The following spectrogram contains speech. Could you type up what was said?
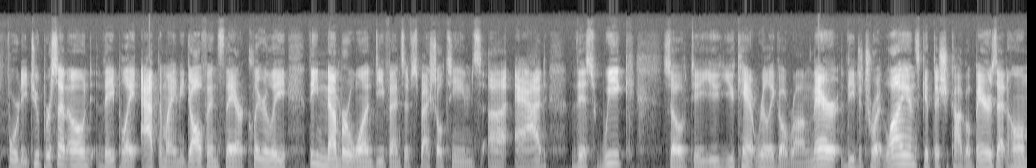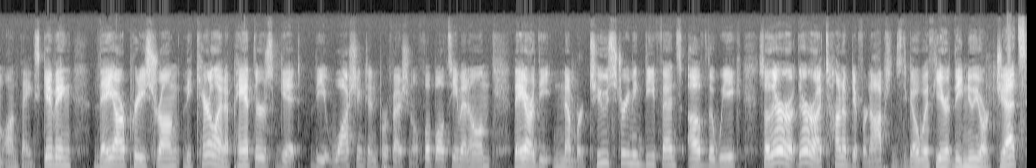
42% owned. They play at the Miami Dolphins. They are clearly the number one defensive special teams uh, ad this week. So you, you can't really go wrong there. The Detroit Lions get the Chicago Bears at home on Thanksgiving. They are pretty strong. The Carolina Panthers get the Washington Professional Football Team at home. They are the number two streaming defense of the week. So there are there are a ton of different options to go with here. The New York Jets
